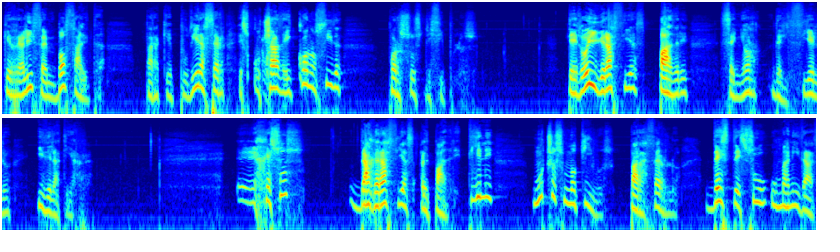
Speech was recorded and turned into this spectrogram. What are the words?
que realiza en voz alta para que pudiera ser escuchada y conocida por sus discípulos. Te doy gracias, Padre, Señor del cielo y de la tierra. Eh, Jesús da gracias al Padre. Tiene muchos motivos para hacerlo, desde su humanidad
